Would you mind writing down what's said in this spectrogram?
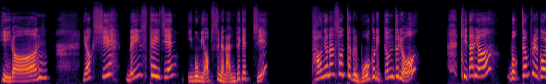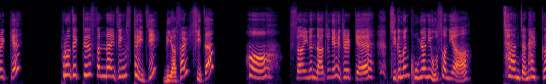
이런. 역시 메인 스테이지엔 이 몸이 없으면 안 되겠지? 당연한 선택을 뭐 그리 뜸들여? 기다려. 목 좀 풀고 올게. 프로젝트 선라이징 스테이지 리허설 시작. 어, 사인은 나중에 해줄게. 지금은 공연이 우선이야. 차 한잔 할까?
